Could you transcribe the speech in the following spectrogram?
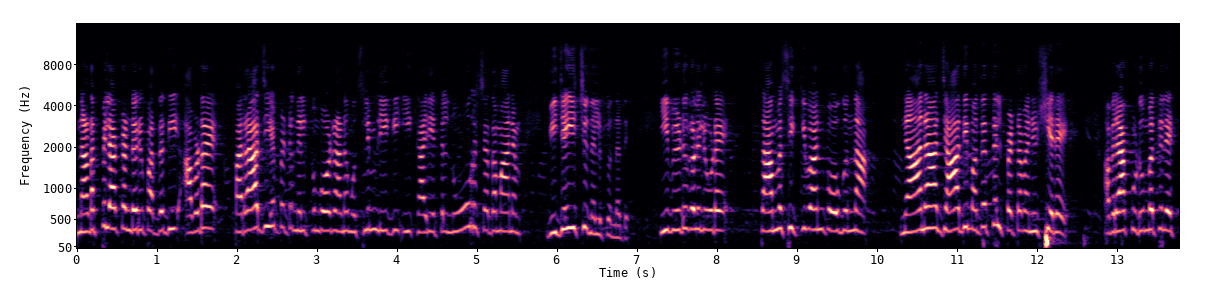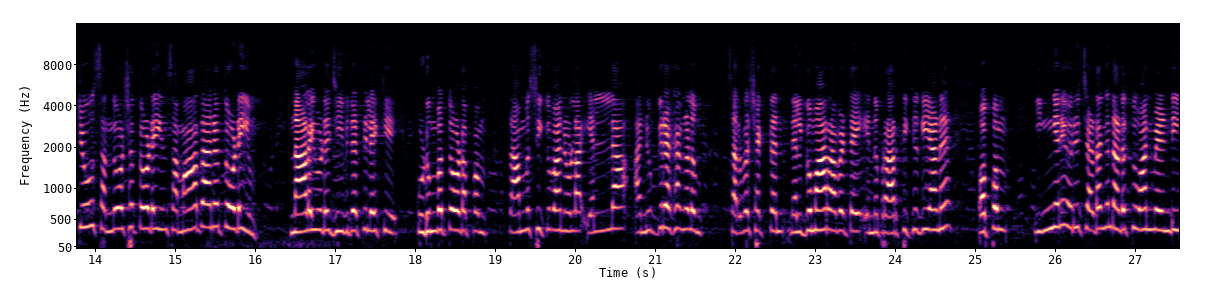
നടപ്പിലാക്കേണ്ട ഒരു പദ്ധതി അവിടെ പരാജയപ്പെട്ട് നിൽക്കുമ്പോഴാണ് മുസ്ലിം ലീഗ് ഈ കാര്യത്തിൽ നൂറ് ശതമാനം വിജയിച്ചു നിൽക്കുന്നത്. ഈ വീടുകളിലൂടെ താമസിക്കുവാൻ പോകുന്ന നാനാജാതി മതത്തിൽപ്പെട്ട മനുഷ്യരെ അവരാ കുടുംബത്തിൽ ഏറ്റവും സന്തോഷത്തോടെയും സമാധാനത്തോടെയും നാളെയുടെ ജീവിതത്തിലേക്ക് കുടുംബത്തോടൊപ്പം താമസിക്കുവാനുള്ള എല്ലാ അനുഗ്രഹങ്ങളും സർവശക്തൻ നൽകുമാറാവട്ടെ എന്ന് പ്രാർത്ഥിക്കുകയാണ്. ഒപ്പം ഇങ്ങനെ ഒരു ചടങ്ങ് നടത്തുവാൻ വേണ്ടി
